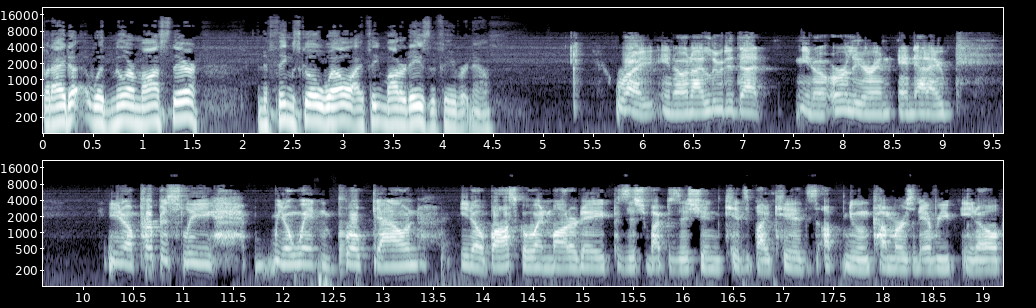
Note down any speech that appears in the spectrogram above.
But I with Miller Moss there, and if things go well, I think Mater Dei is the favorite now. Right, you know, and I alluded that you know earlier, and and I, you know, purposely, you know, went and broke down, you know, Bosco and Mater Dei position by position, kids by kids, up new incomers, and every, you know,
